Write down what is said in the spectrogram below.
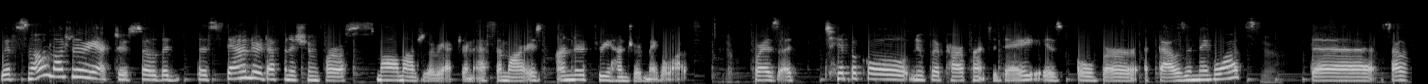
With small modular reactors, so the, the standard definition for a small modular reactor, an SMR, is under 300 megawatts, yep. whereas a typical nuclear power plant today is over a thousand megawatts. Yeah. The South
